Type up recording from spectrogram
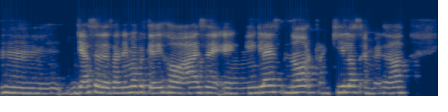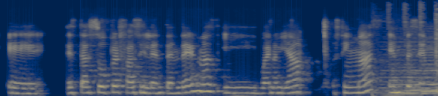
mm, ya se desanimó porque dijo, ah, es en inglés, no, tranquilos, en verdad eh, está súper fácil de entendernos y bueno, ya sin más, empecemos.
